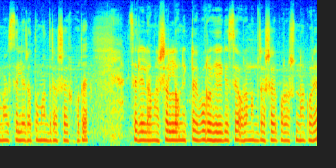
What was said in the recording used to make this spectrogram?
আমার ছেলেরা তো মাদ্রাসায় পড়ে। ছেলেরা মার্শাল্লাহ অনেকটাই বড় হয়ে গেছে। ওরা মাদ্রাসায় পড়াশোনা করে।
